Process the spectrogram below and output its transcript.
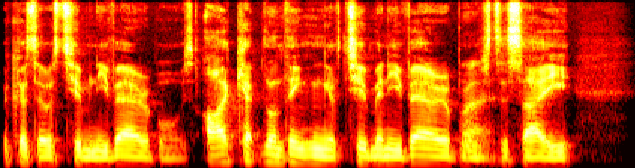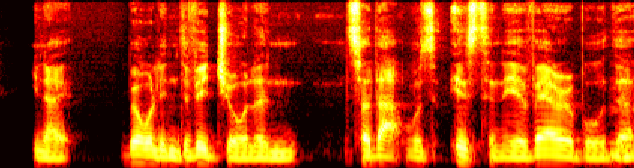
because there was too many variables. I kept on thinking of too many variables Right. to say, you know, we're all individual, and so that was instantly a variable that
